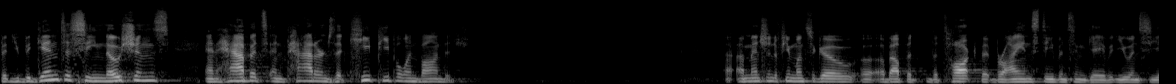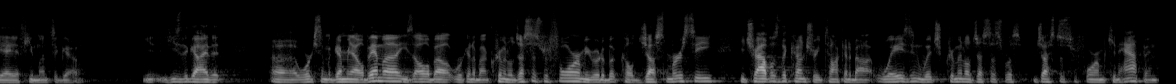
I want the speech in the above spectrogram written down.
that you begin to see notions and habits and patterns that keep people in bondage. I mentioned a few months ago uh, about the, the talk that Bryan Stevenson gave at UNCA a few months ago. He's the guy that uh, works in Montgomery, Alabama. He's all about working about criminal justice reform. He wrote a book called Just Mercy. He travels the country talking about ways in which criminal justice, justice reform can happen.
